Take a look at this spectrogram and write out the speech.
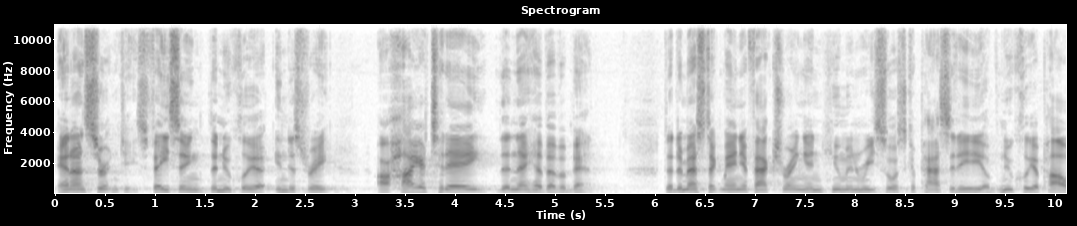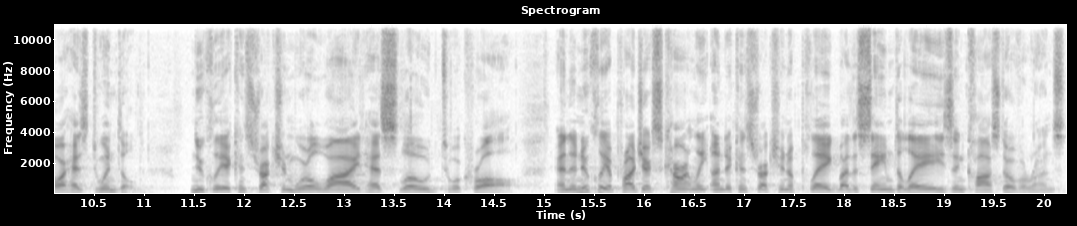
and uncertainties facing the nuclear industry are higher today than they have ever been. The domestic manufacturing and human resource capacity of nuclear power has dwindled. Nuclear construction worldwide has slowed to a crawl. And the nuclear projects currently under construction are plagued by the same delays and cost overruns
